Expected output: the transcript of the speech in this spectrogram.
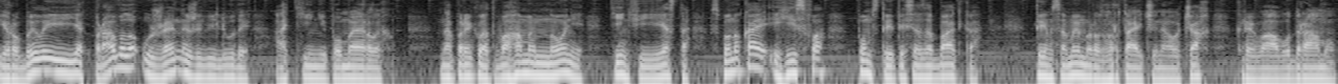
і робили її, як правило, уже не живі люди, а тіні померлих. Наприклад, в Агамемноні тінь Фієста спонукає Егісфа помститися за батька, тим самим розгортаючи на очах криваву драму.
